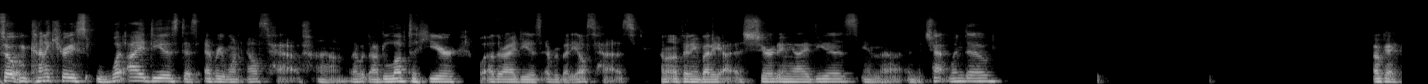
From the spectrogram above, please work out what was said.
so I'm kind of curious, what ideas does everyone else have? Um, I would, I'd love to hear what other ideas everybody else has. I don't know if anybody uh, shared any ideas in the in the chat window. Okay,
